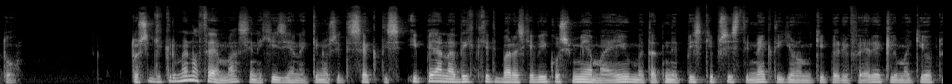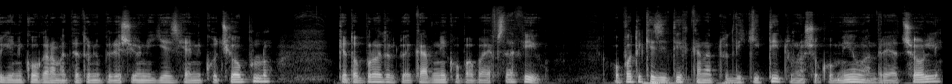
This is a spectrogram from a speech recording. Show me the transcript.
100%. Το συγκεκριμένο θέμα, συνεχίζει η ανακοίνωση της 6η, είπε αναδείχθηκε την Παρασκευή 21 Μαου μετά την επίσκεψη στην 6η Υγειονομική Περιφέρεια, κλιμακίου από το Γενικό Γραμματέα των Υπηρεσιών Υγείας Γιάννη Κοτσιόπουλο και τον πρόεδρο του ΕΚΑΒ Νίκο Παπαευσταθίου. Οπότε και ζητήθηκαν από τον διοικητή του νοσοκομείου, Ανδρέα Τσόλη,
